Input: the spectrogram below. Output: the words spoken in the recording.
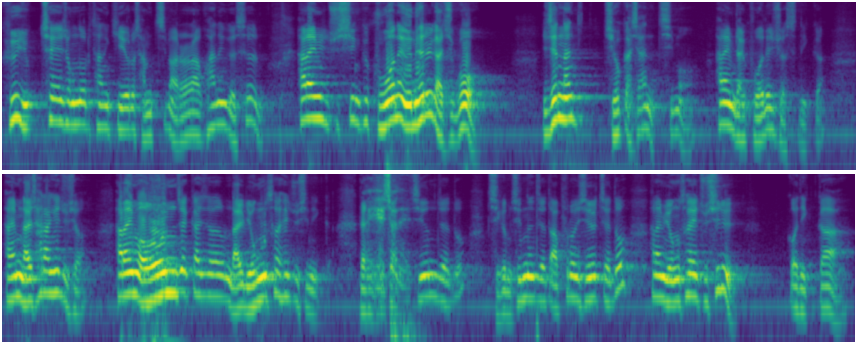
그 육체의 종노릇하는 기회로 삼지 말아라고 하는 것은 하나님이 주신 그 구원의 은혜를 가지고 이젠 난 지옥 가지 않지 뭐. 하나님 날 구원해 주셨으니까. 하나님 날 사랑해 주셔. 하나님은 언제까지도 날 용서해 주시니까. 내가 예전에 지은 죄도 지금 짓는 죄도 앞으로 지을 죄도 하나님 용서해 주실 거니까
